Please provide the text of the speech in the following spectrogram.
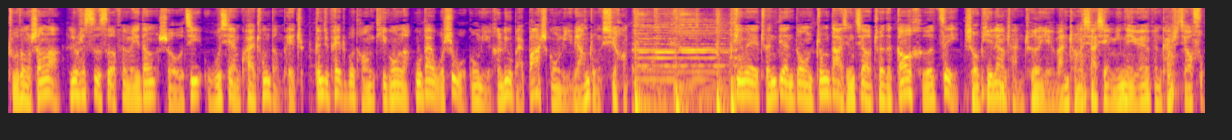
主动声浪、六十四色氛围灯、手机无线快充等配置。根据配置不同，提供了五百五十五公里和六百八十公里两种续航。定位纯电动中大型轿车的高和 Z 首批量产车也完成了下线，明年元月份开始交付。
